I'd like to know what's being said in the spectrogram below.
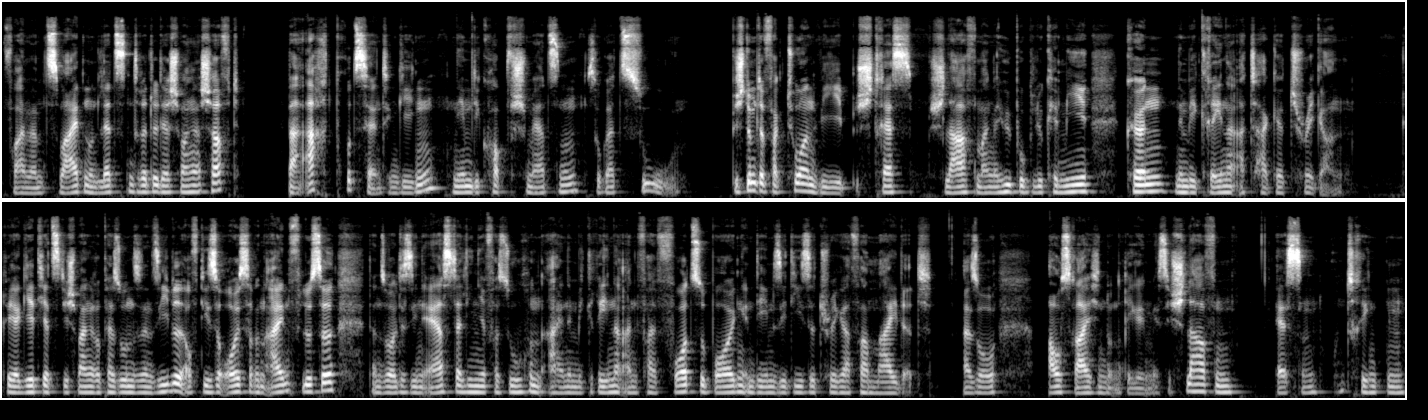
vor allem im zweiten und letzten Drittel der Schwangerschaft. Bei 8 Prozent hingegen nehmen die Kopfschmerzen sogar zu. Bestimmte Faktoren wie Stress, Schlafmangel, Hypoglykämie können eine Migräneattacke triggern. Reagiert jetzt die schwangere Person sensibel auf diese äußeren Einflüsse, dann sollte sie in erster Linie versuchen, einem Migräneanfall vorzubeugen, indem sie diese Trigger vermeidet. Also ausreichend und regelmäßig schlafen, essen und trinken.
